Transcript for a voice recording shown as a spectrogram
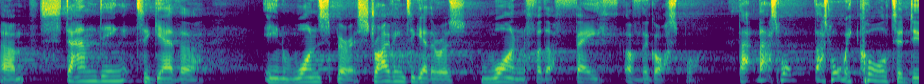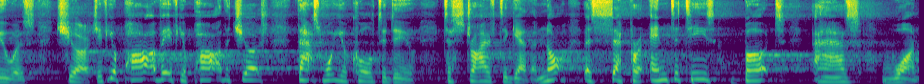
um, standing together in one spirit, striving together as one for the faith of the gospel. That, that's, what, that's what we're called to do as church. If you're part of it, if you're part of the church, that's what you're called to do, to strive together, not as separate entities, but as one.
